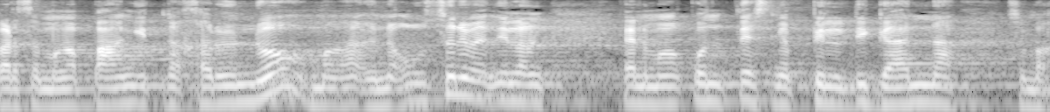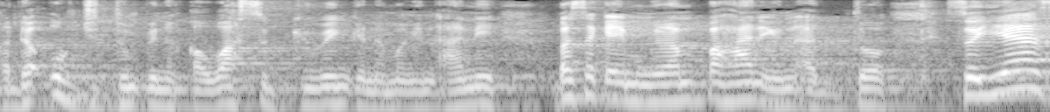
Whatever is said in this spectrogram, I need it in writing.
para sa mga pangit na karon no, mga nauso naman nilang kanang mga contest nga pildigan na so makadaog jud tong pinakawasog queuing kana mga ani basta kay mong rampahan in adto. So yes,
